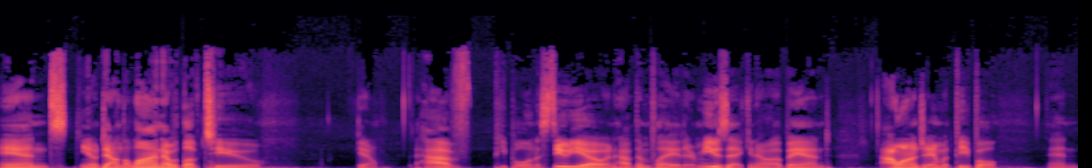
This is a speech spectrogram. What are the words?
And, you know, down the line, I would love to, you know, have people in a studio and have them play their music, you know, a band. I want to jam with people and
